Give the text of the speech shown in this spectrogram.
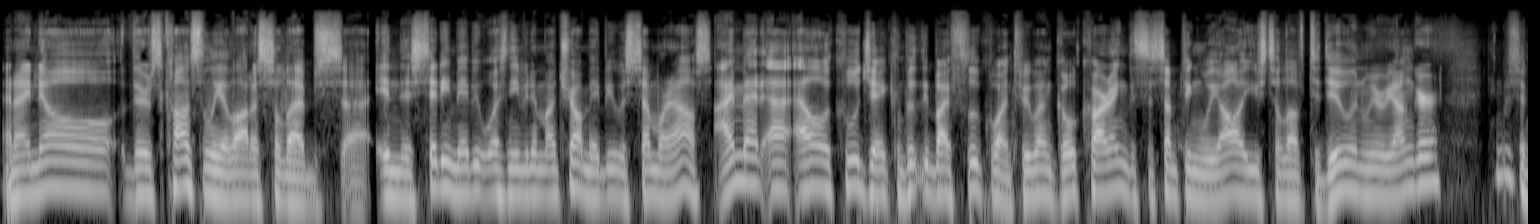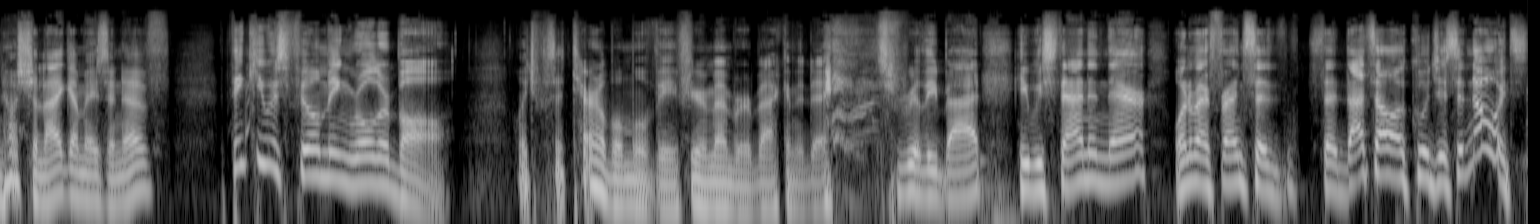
And I know there's constantly a lot of celebs uh, in this city. Maybe it wasn't even in Montreal. Maybe it was somewhere else. I met uh, LL Cool J completely by fluke once. We went go karting. This is something we all used to love to do when we were younger. I think it was in Hochelaga Maisonneuve. I think he was filming Rollerball, which was a terrible movie if you remember back in the day. it's really bad. He was standing there. One of my friends said, "said That's LL Cool J." I said, "No, it's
